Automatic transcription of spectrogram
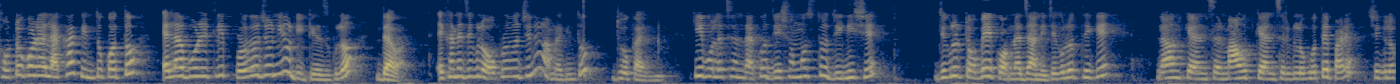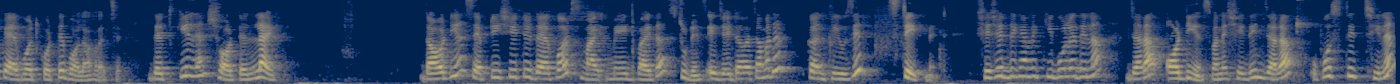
ছোট করে লেখা, কিন্তু কত এলাবোরেটলি প্রয়োজনীয় ডিটেলসগুলো দেওয়া। এখানে যেগুলো অপ্রয়োজনীয়, আমরা কিন্তু ঢোকাইনি। কি বলেছেন দেখো, যে সমস্ত জিনিসে, যেগুলো টবেকো আমরা জানি, যেগুলো থেকে লাং ক্যান্সার মাউথ ক্যান্সারগুলো হতে পারে, সেগুলোকে অ্যাভয়েড করতে বলা হয়েছে। That kill and shorten life the audience appreciated the efforts made by the students এই যে, এটা হচ্ছে আমাদের কনক্লুসিভ স্টেটমেন্ট শেষের দিকে আমি কি বলে দিলাম? যারা অডিয়েন্স মানে সেদিন যারা উপস্থিত ছিলেন,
